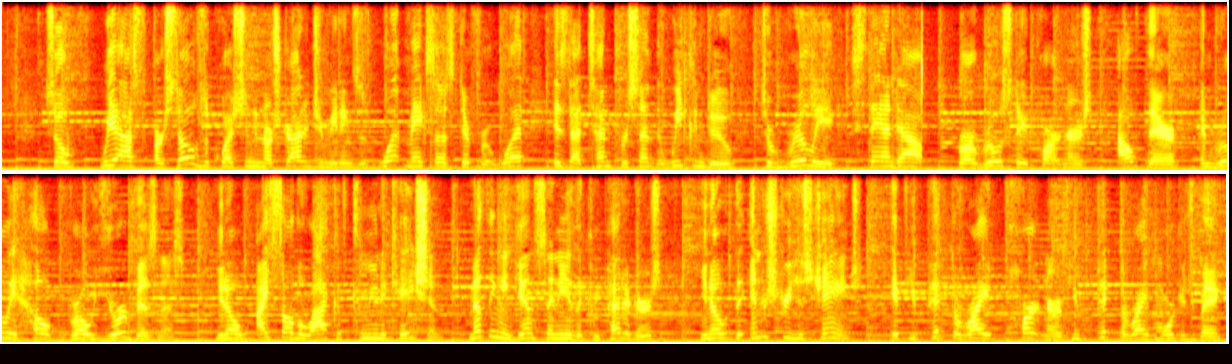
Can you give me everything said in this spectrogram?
So we ask ourselves a question in our strategy meetings is what makes us different? What is that 10% that we can do to really stand out for our real estate partners out there and really help grow your business? You know, I saw the lack of communication. Nothing against any of the competitors. You know, the industry has changed. If you pick the right partner, if you pick the right mortgage bank,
